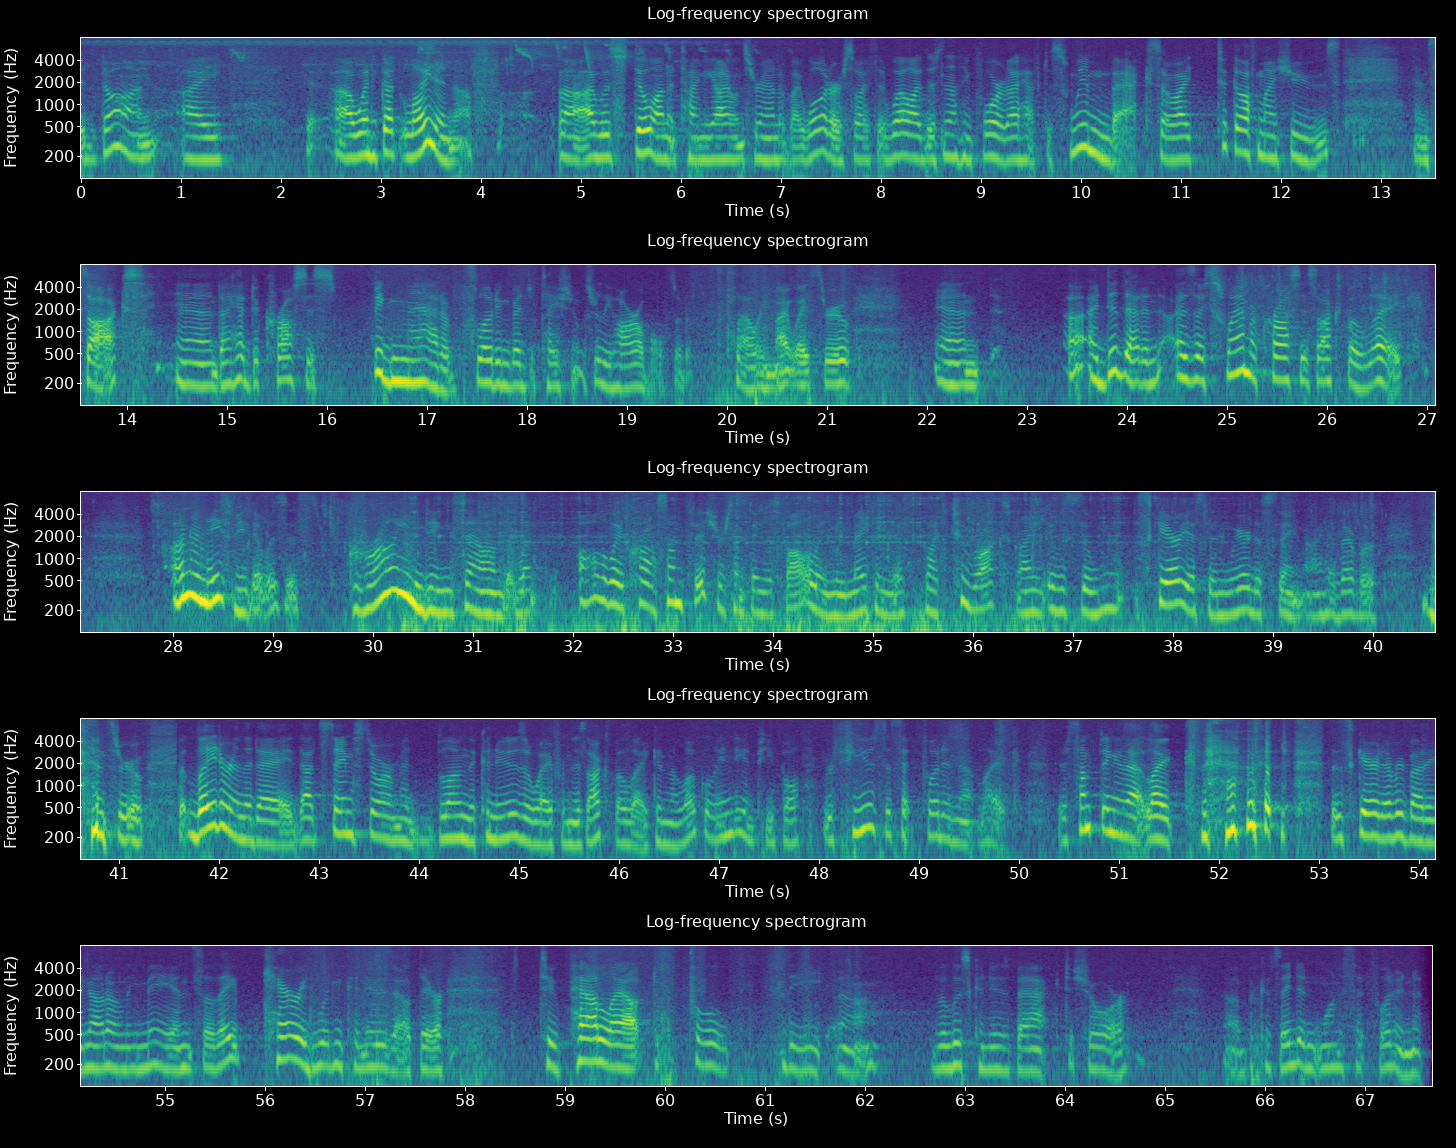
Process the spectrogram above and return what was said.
at dawn, I, uh, when it got light enough, uh, I was still on a tiny island surrounded by water, so I said, well, I, there's nothing for it, I have to swim back. So I took off my shoes and socks, and I had to cross this big mat of floating vegetation. It was really horrible, sort of plowing my way through. And uh, I did that, and as I swam across this oxbow lake, underneath me there was this grinding sound that went all the way across. Some fish or something was following me, making this like two rocks grinding. It was the scariest and weirdest thing I have ever been through. But later in the day, that same storm had blown the canoes away from this oxbow lake, and the local Indian people refused to set foot in that lake. There's something in that lake that, that scared everybody, not only me. And so they carried wooden canoes out there to paddle out to pull the, uh, the loose canoes back to shore uh, because they didn't want to set foot in it.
